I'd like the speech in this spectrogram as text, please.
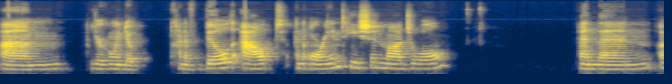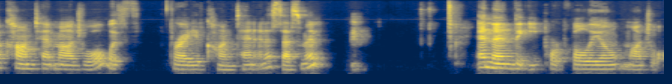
Um, you're going to kind of build out an orientation module and then a content module with variety of content and assessment, and then the ePortfolio module.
